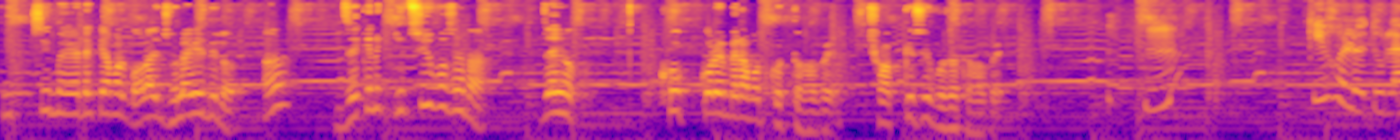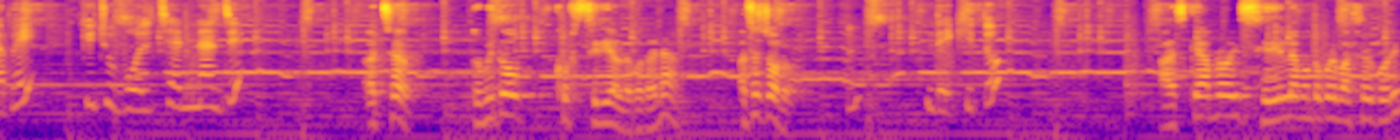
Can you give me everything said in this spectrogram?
পিচ্ছি মেয়েটাকে আমার গলায় ঝুলাইয়ে দিল হ্যাঁ? যেখানে কিছুই বোঝে না। যাই হোক খুব করে মেরামত করতে হবে সব কিছুই বোঝাতে হবে। হুম? কি হলো দুলাভাই কিছু বলছেন না যে? আচ্ছা তুমি তো খুব সিরিয়াল দেখো তাই না? আচ্ছা চলো। দেখি তো। আজকে আমরা ওই সিরিয়ালের মতো করে বাসর করি।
